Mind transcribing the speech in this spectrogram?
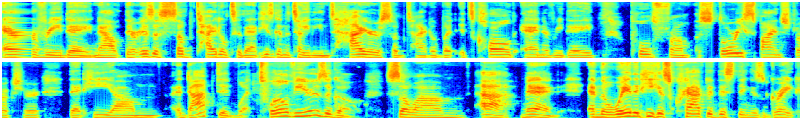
every day. Now, there is a subtitle to that. He's going to tell you the entire subtitle, but it's called And Every Day, pulled from a story spine structure that he um, adopted, what, 12 years ago. So, um, ah, man. And the way that he has crafted this thing is great.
